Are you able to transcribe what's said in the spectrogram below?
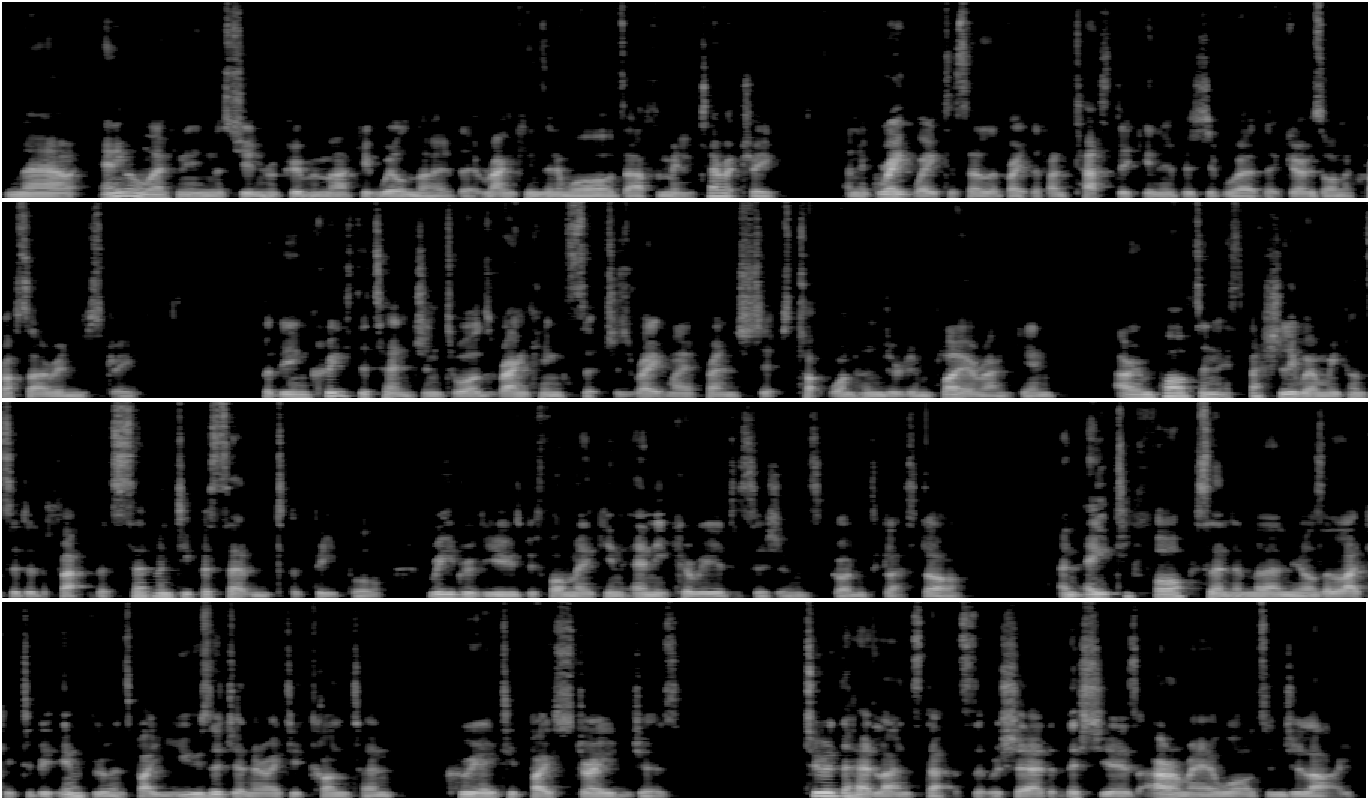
Now, anyone working in the student recruitment market will know that rankings and awards are familiar territory and a great way to celebrate the fantastic innovative work that goes on across our industry. But the increased attention towards rankings such as Rate My Apprenticeship's Top 100 Employer ranking are important, especially when we consider the fact that 70% of people read reviews before making any career decisions, according to Glassdoor. And 84% of millennials are likely to be influenced by user generated content created by strangers. Two of the headline stats that were shared at this year's RMA Awards in July,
